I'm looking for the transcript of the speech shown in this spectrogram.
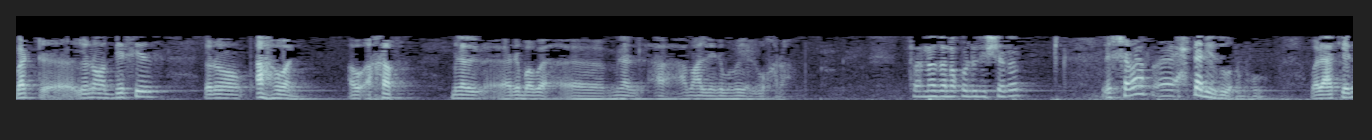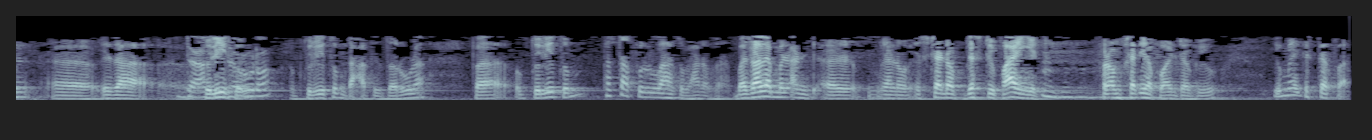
But, uh, you know, this is, you know, أهون أو أخف من الربا من الأعمال الربوية الأخرى. فماذا نقول للشباب؟ للشباب احترزوا عنه ولكن إذا ابتليتم ابتليتم دعت الضرورة فابتليتم فاستغفر الله سبحانه وتعالى بدلا من أن you know instead of justifying it from Sharia point of view you make استغفار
